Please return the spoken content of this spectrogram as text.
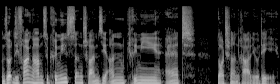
Und sollten Sie Fragen haben zu Krimis, dann schreiben Sie an krimi at deutschlandradio.de.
